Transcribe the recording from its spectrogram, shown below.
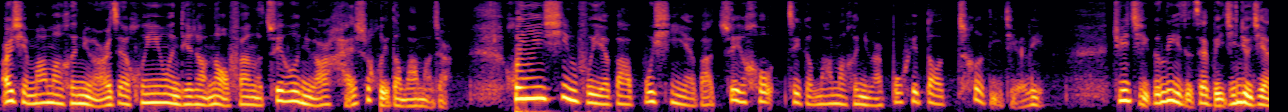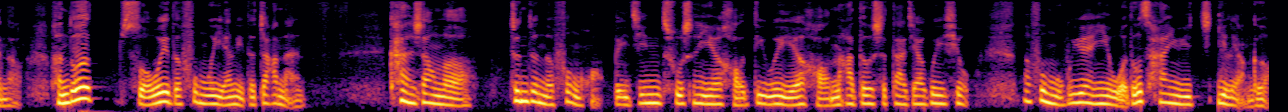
而且妈妈和女儿在婚姻问题上闹翻了，最后女儿还是回到妈妈这儿。婚姻幸福也罢，不幸也罢，最后这个妈妈和女儿不会到彻底决裂。举几个例子，在北京就见到很多所谓的父母眼里的渣男，看上了真正的凤凰，北京出身也好，地位也好，那都是大家闺秀。那父母不愿意，我都参与一两个，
